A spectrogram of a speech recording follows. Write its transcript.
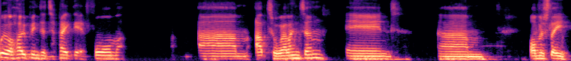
we were hoping to take that form um, up to Wellington, and um, obviously,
